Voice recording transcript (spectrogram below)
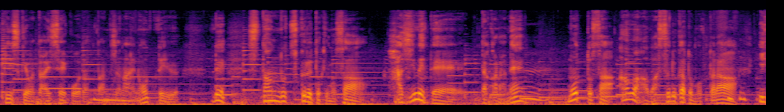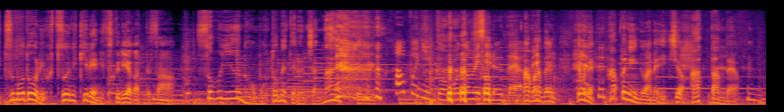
うピースケは大成功だったんじゃないのっていう。でスタンド作る時もさ初めてだからね、うん。もっとさあわあわするかと思ったら いつも通り普通に綺麗に作りやがってさ、そういうのを求めてるんじゃないっていう。ハプニングを求めてるんだよね。あ、まあね、でもねハプニングはね一応あったんだよ。うん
